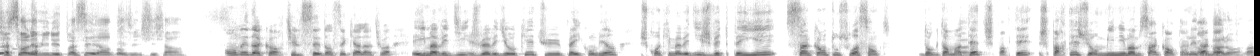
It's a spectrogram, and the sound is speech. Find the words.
tu sens les minutes passées hein, dans une chicha. hein. On est d'accord, tu le sais dans ces cas-là, tu vois. Et il m'avait dit, je lui avais dit, OK, tu payes combien? Je crois qu'il m'avait dit, je vais te payer 50 ou 60. Donc dans ma Ouais. tête, je partais, je partais sur minimum 50, on est 50 d'accord. Ouais,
